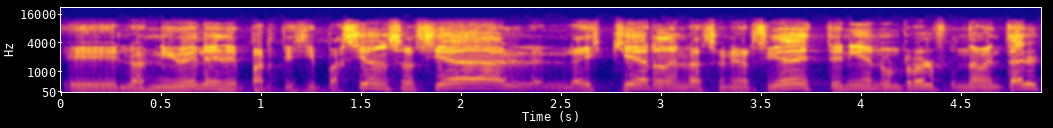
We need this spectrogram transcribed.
eh, los niveles de participación social, la izquierda en las universidades tenían un rol fundamental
